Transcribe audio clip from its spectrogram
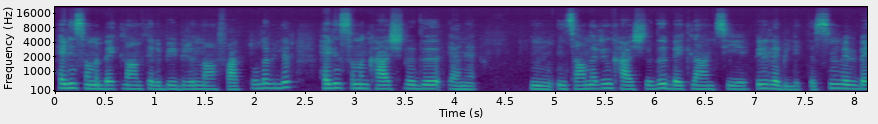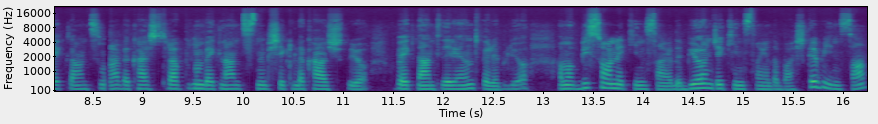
Her insanın beklentileri birbirinden farklı olabilir. Her insanın karşıladığı yani insanların karşıladığı beklentiyi biriyle birliktesin ve bir beklentin var ve karşı taraf bunun beklentisini bir şekilde karşılıyor. Bu beklentilere yanıt verebiliyor. Ama bir sonraki insan ya da bir önceki insan ya da başka bir insan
